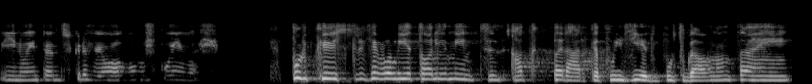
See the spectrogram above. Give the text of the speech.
E, no entanto, escreveu alguns poemas. Porque escreveu aleatoriamente. Há de reparar que a poesia de Portugal não tem,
